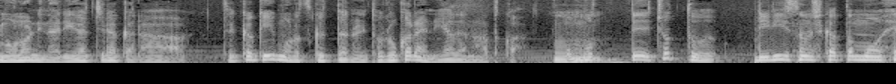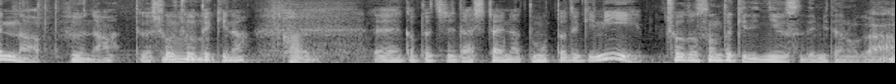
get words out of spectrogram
ものになりがちだから、せっかくいいもの作ったのに届かないの嫌だなとか思って、ちょっとリリースの仕方も変な風な、てか象徴的な、はい。えー形で出したいなと思った時に、ちょうどその時にニュースで見たのが、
